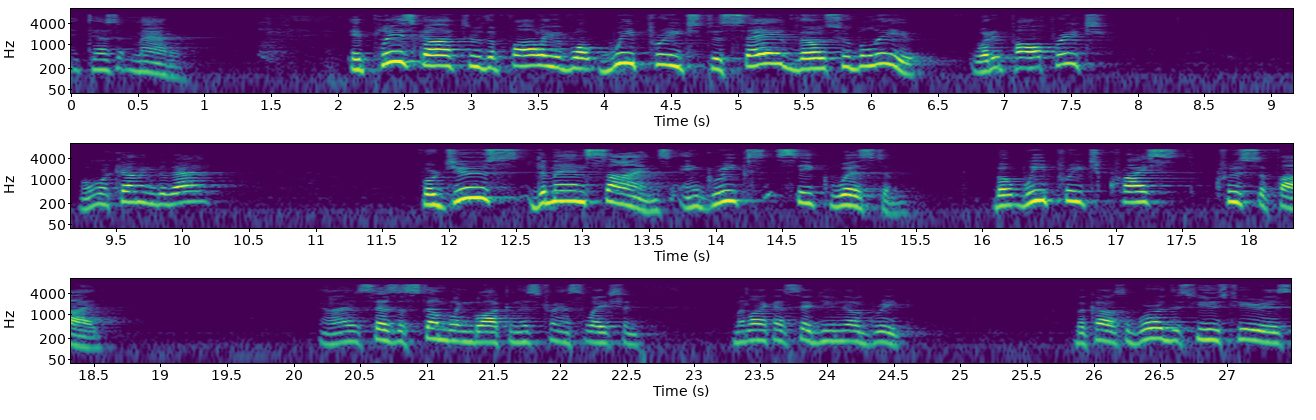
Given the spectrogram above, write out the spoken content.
It doesn't matter. It pleased God through the folly of what we preach to save those who believe. What did Paul preach? Well, we're coming to that. For Jews demand signs and Greeks seek wisdom, but we preach Christ crucified. Now, it says a stumbling block in this translation, but like I said, you know Greek. Because the word that's used here is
